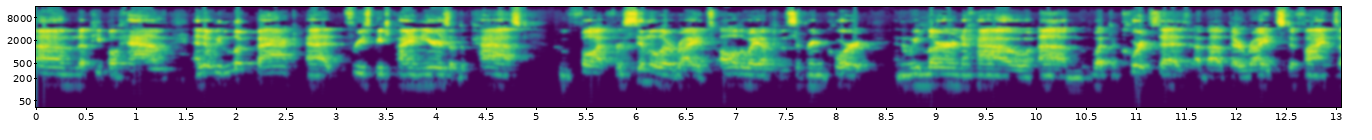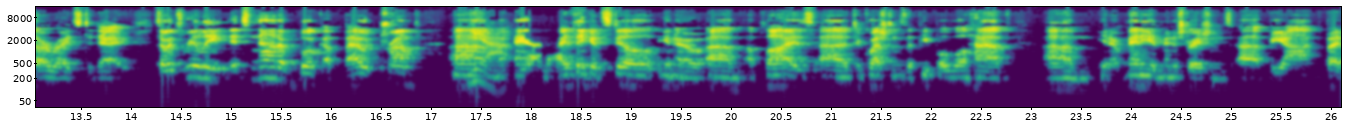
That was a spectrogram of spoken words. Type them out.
um, that people have, and then we look back at free speech pioneers of the past who fought for similar rights all the way up to the Supreme Court and we learn how um, what the court says about their rights defines our rights today. So it's really it's not a book about Trump. Um, yeah. And I think it still, you know, um, applies uh, to questions that people will have, um, you know, many administrations uh, beyond. But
